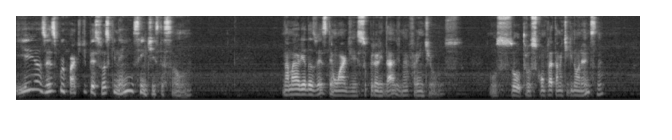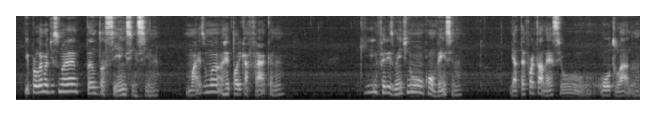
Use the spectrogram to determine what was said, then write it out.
E às vezes por parte de pessoas que nem cientistas são. Né? Na maioria das vezes tem um ar de superioridade né, frente aos, aos outros completamente ignorantes. Né? E o problema disso não é tanto a ciência em si, né? mas uma retórica fraca, né? que infelizmente não convence né? e até fortalece o, o outro lado. Né?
